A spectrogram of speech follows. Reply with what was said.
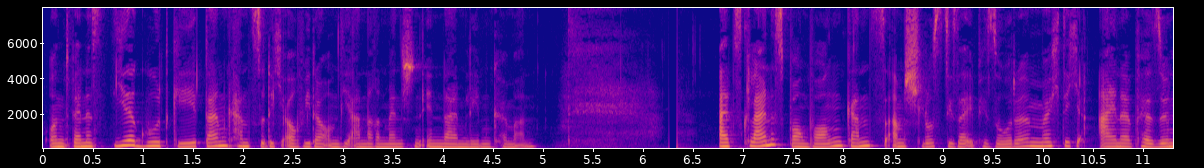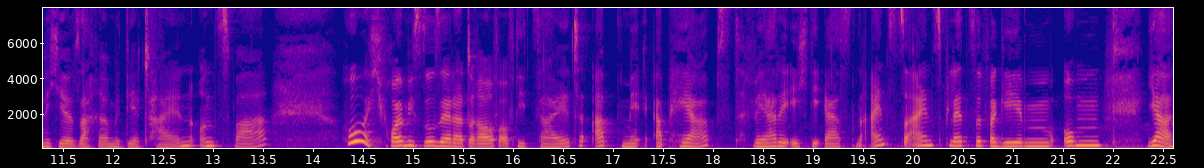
Und wenn es dir gut geht, dann kannst du dich auch wieder um die anderen Menschen in deinem Leben kümmern. Als kleines Bonbon ganz am Schluss dieser Episode möchte ich eine persönliche Sache mit dir teilen. Und zwar, huh, ich freue mich so sehr darauf, auf die Zeit. Ab, ab Herbst werde ich die ersten 1 zu 1 Plätze vergeben, um ja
